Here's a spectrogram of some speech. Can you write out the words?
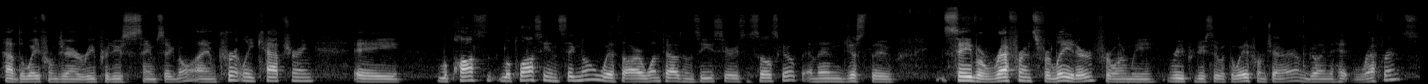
have the waveform generator reproduce the same signal, I am currently capturing a Laplacian signal with our 1000Z series oscilloscope, and then just to save a reference for later, for when we reproduce it with the waveform generator, I'm going to hit reference,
